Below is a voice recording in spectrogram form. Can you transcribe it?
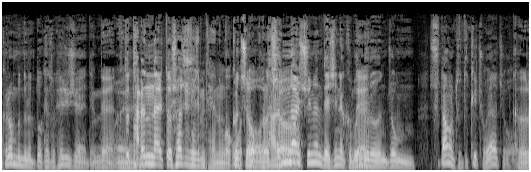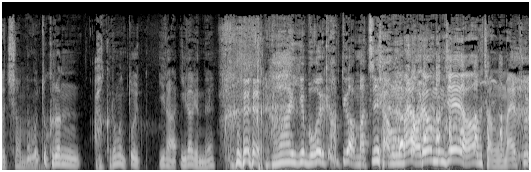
그런 분들은 또 계속 해주셔야 되고. 어. 네. 예. 또 다른 날 또 쉬어주시면 되는 거고. 그렇죠. 또 그렇죠. 다른 날 쉬는 대신에 그분들은 좀 수당을 두둑히 줘야죠. 그렇죠. 뭐. 또 그런 아 그러면 또 일, 일하겠네. 아 이게 뭐가 이렇게 앞뒤가 안 맞지? 정말 어려운 문제예요. 정말 풀,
